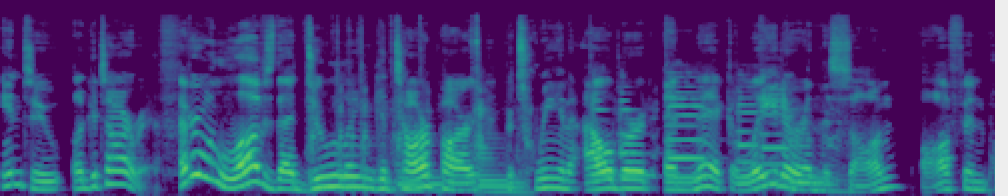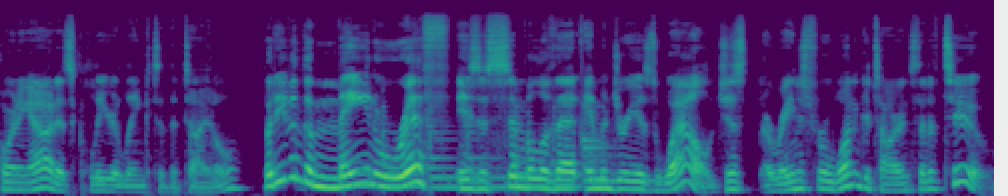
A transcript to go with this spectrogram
into a guitar riff. Everyone loves that dueling guitar part between Albert and Nick later in the song, often pointing out its clear link to the title. But even the main riff is a symbol of that imagery as well, just arranged for one guitar instead of two.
